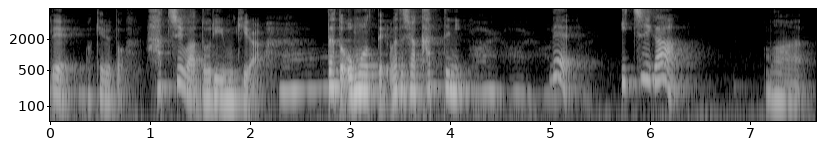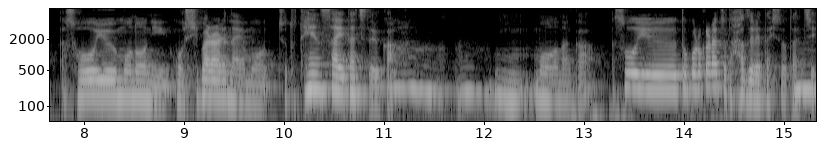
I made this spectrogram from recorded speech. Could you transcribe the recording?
で分けると8はドリームキラーだと思ってる。私は勝手に。で1がまあそういうものにこう縛られないもうちょっと天才たちというか、うん、もうなんかそういうところからちょっと外れた人たち、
